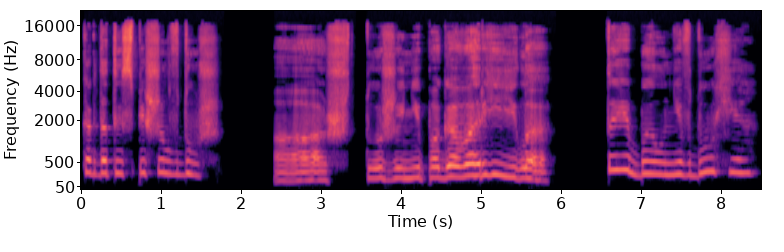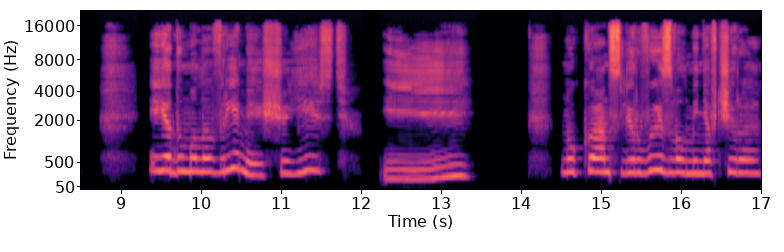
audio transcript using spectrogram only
когда ты спешил в душ. А что же не поговорила? Ты был не в духе, и я думала, время еще есть. И но канцлер вызвал меня вчера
